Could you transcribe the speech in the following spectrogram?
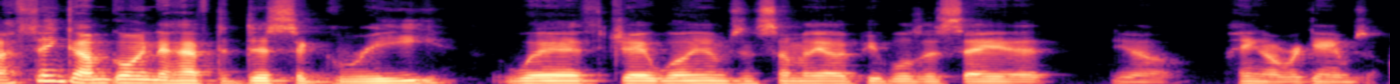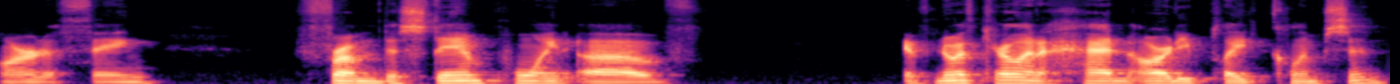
I think I'm going to have to disagree with Jay Williams and some of the other people that say that, you know, hangover games aren't a thing from the standpoint of if North Carolina hadn't already played Clemson,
